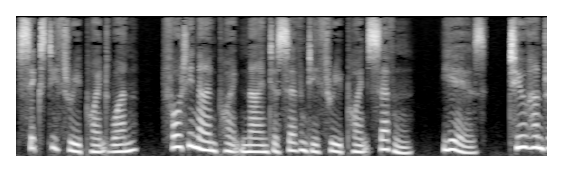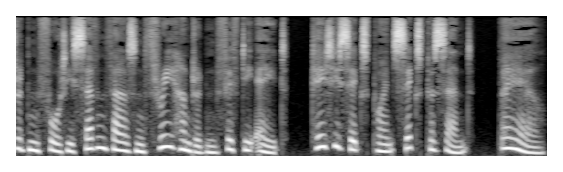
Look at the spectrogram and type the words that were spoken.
63.1, 49.9 to 73.7 years, 247,358, 86.6%, Bale,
